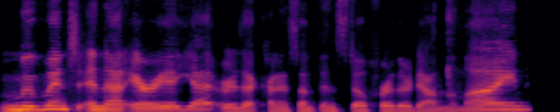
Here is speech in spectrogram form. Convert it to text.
movement in that area yet or is that kind of something still further down the line?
